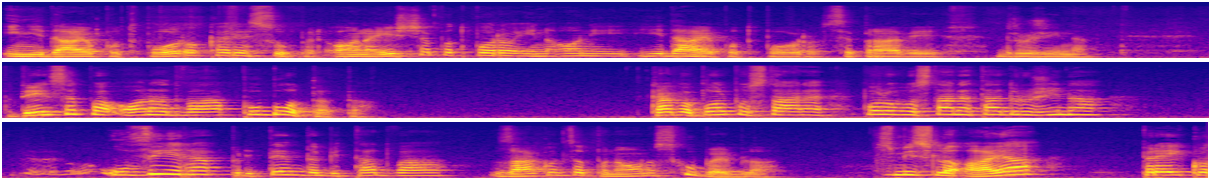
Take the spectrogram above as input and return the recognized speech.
in ji dajo podporo, kar je super. Ona išče podporo in oni ji dajo podporo, se pravi, družina. Potem se pa ona dva pobotata. Kaj pa pol postane? Pol postane ta družina uvira pri tem, da bi ta dva zakonca ponovno skupaj bila. V smislu, a ja, prej ko,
